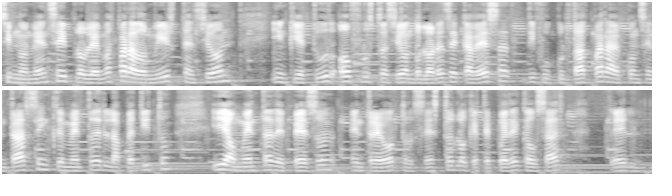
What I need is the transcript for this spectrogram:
somnolencia y problemas para dormir, tensión, inquietud o frustración, dolores de cabeza, dificultad para concentrarse, incremento del apetito y aumenta de peso, entre otros. Esto es lo que te puede causar el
